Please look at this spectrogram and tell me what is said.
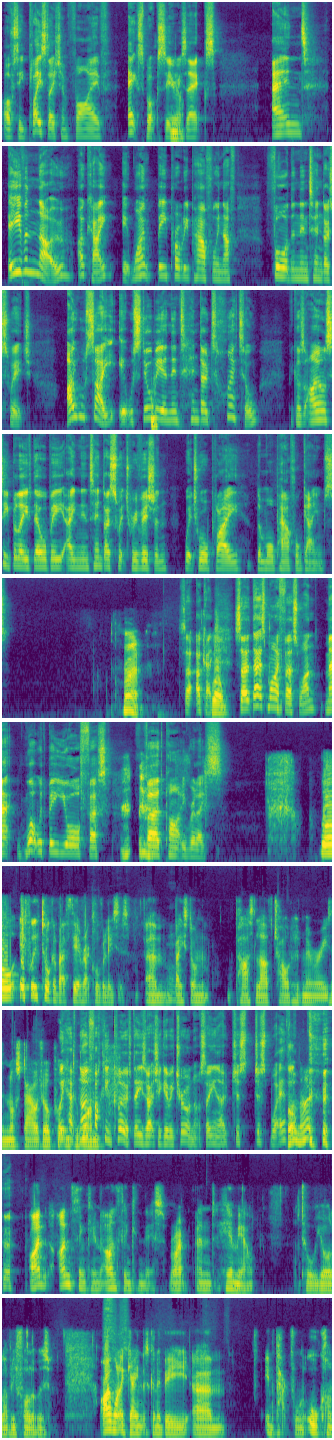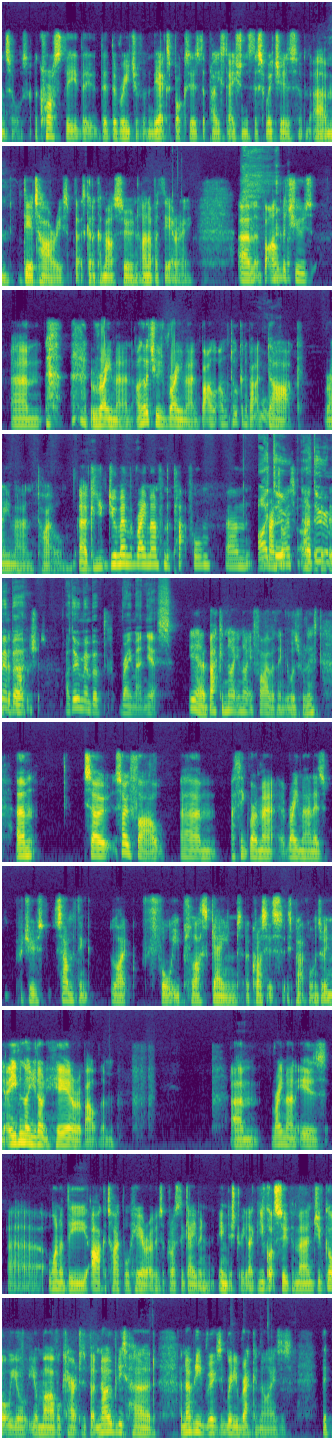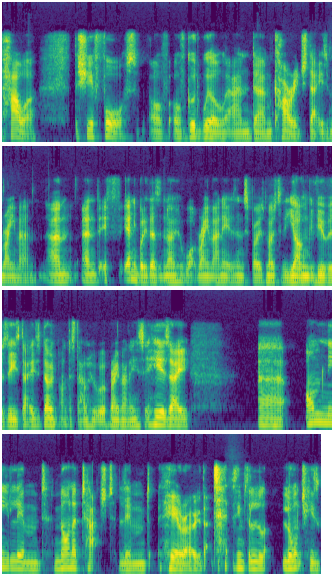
obviously PlayStation Five, Xbox Series X, and even though okay, it won't be probably powerful enough for the Nintendo Switch, I will say it will still be a Nintendo title because I honestly believe there will be a Nintendo Switch revision which will play the more powerful games. Right. So okay, Well- so that's my first one, Matt. What would be your first third-party release? Well, if we're talking about theoretical releases um, Hmm. based on past love, childhood memories, and nostalgia, put We have no one. fucking clue if these are actually going to be true or not. So you know, just just whatever. Well, no, I'm I'm thinking I'm thinking this right, and hear me out to all your lovely followers. I want a game that's going to be um, impactful on all consoles across the, the, the, the reach of them the Xboxes, the PlayStations, the Switches, um, the Ataris. That's going to come out soon. Another theory. Um, but I'm going to choose um, Rayman. I'm going to choose Rayman, but I'm, I'm talking about a dark Rayman title. Uh, can you do you remember Rayman from the platform um, I do- franchise? I Uh, do the- the- the remember- publishers? I do remember Rayman. Yes. Yeah, back in 1995, I think it was released. Um, so so far, um, I think Rayman, Rayman has produced something like 40 plus games across its, its platforms. So even though you don't hear about them, um, Rayman is uh, one of the archetypal heroes across the gaming industry. Like you've got Superman, you've got all your, your Marvel characters, but nobody's heard and nobody really, recognizes the power, the sheer force of, of goodwill and um, courage that is Rayman. Um, and if anybody doesn't know who, what Rayman is, and I suppose most of the young viewers these days don't understand who Rayman is, he is a uh, omni-limbed, non-attached limbed hero that seems to l- launch his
